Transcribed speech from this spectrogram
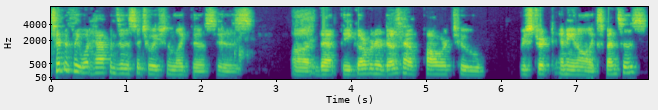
typically what happens in a situation like this is uh, that the governor does have power to restrict any and all expenses,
